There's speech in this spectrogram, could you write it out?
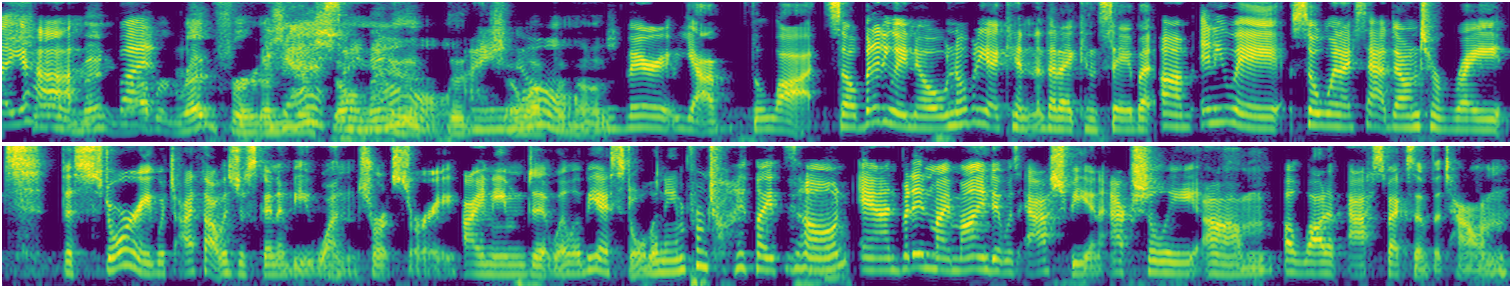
There's yeah, So many. but- Robert Redford. I mean, there's yes, so I many know. that, that I show know. up in those. Very, yeah, a lot. So, but anyway, no, nobody I can that I can say. But um, anyway, so when I sat down to write the story, which I thought was just going to be one short story, I named it Willoughby. I stole the name from Twilight Zone, and but in my mind it was Ashby, and actually, um, a lot of aspects of the town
